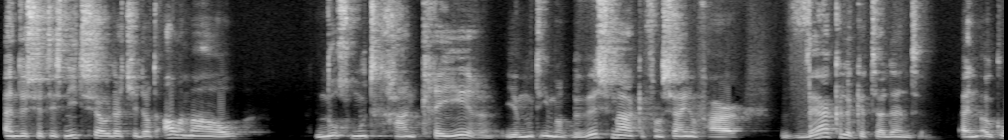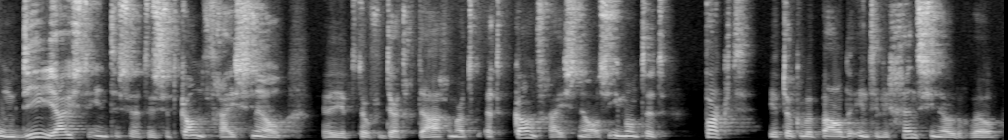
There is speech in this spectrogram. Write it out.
En dus het is niet zo dat je dat allemaal nog moet gaan creëren. Je moet iemand bewust maken van zijn of haar werkelijke talenten. En ook om die juist in te zetten. Dus het kan vrij snel. Je hebt het over 30 dagen, maar het, het kan vrij snel. Als iemand het pakt. Je hebt ook een bepaalde intelligentie nodig wel.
